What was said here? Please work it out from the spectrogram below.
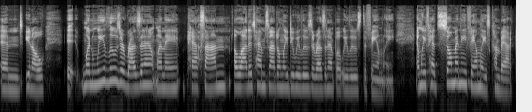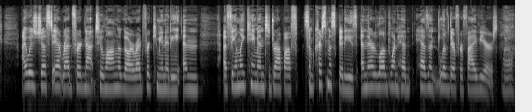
and you know it, when we lose a resident when they pass on a lot of times not only do we lose a resident but we lose the family and we've had so many families come back i was just at redford not too long ago or redford community and a family came in to drop off some christmas goodies and their loved one had hasn't lived there for five years wow.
